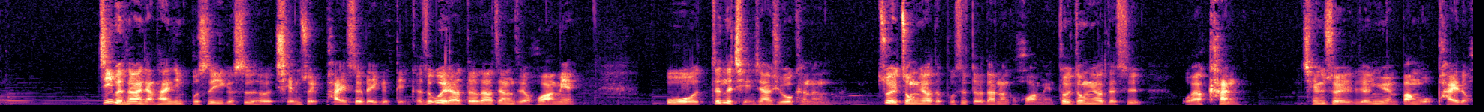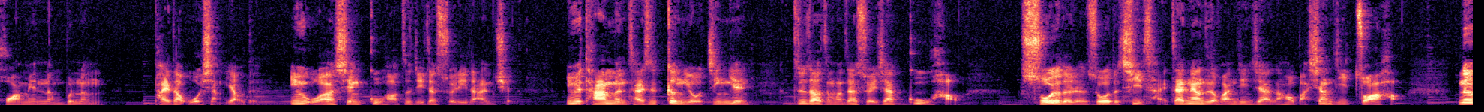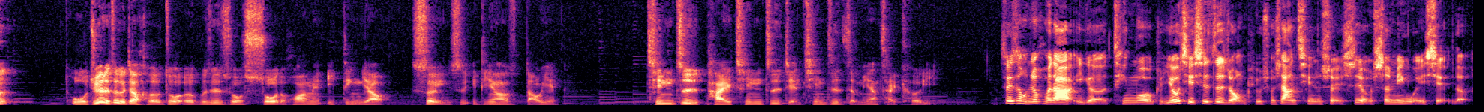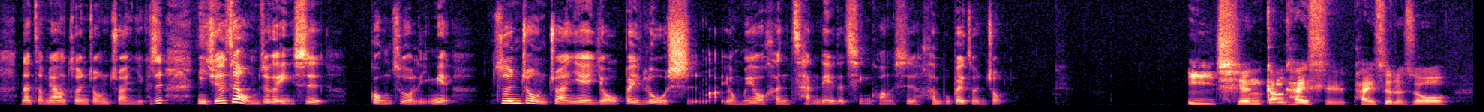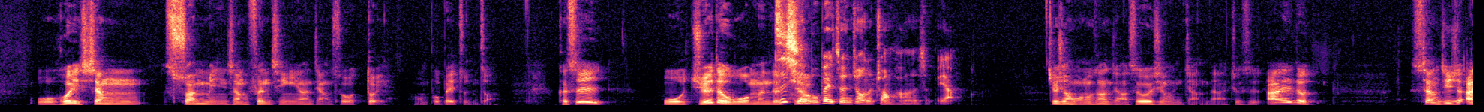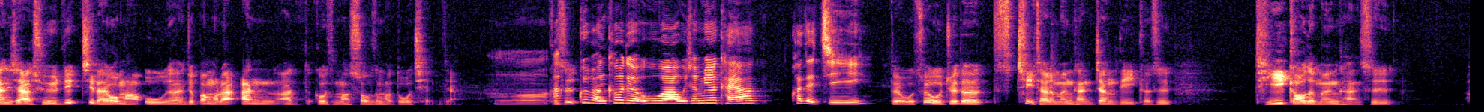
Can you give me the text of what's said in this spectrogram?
基本上来讲，它已经不是一个适合潜水拍摄的一个点。可是为了要得到这样子的画面，我真的潜下去，我可能最重要的不是得到那个画面，最重要的是我要看潜水人员帮我拍的画面能不能拍到我想要的。因为我要先顾好自己在水里的安全，因为他们才是更有经验，知道怎么在水下顾好所有的人、所有的器材，在那样子的环境下，然后把相机抓好。那我觉得这个叫合作，而不是说所有的画面一定要摄影师、一定要导演亲自拍、亲自剪、亲自怎么样才可以。所以这种就回到一个 teamwork，尤其是这种，比如说像潜水是有生命危险的，那怎么样尊重专业？可是你觉得在我们这个影视工作里面，尊重专业有被落实吗？有没有很惨烈的情况是很不被尊重？以前刚开始拍摄的时候，我会像酸民、像愤青一样讲说，对我们不被尊重。可是我觉得我们的之前不被尊重的状况是什么样？就像网络上讲社会新闻讲的、啊，就是啊，那个相机就按下去，你寄来我马屋，那你就帮我来按啊，为什么要收这么多钱这样？哦，可是啊，贵版扣的有啊，为什么要开啊快点机？对我，所以我觉得器材的门槛降低，可是提高的门槛是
